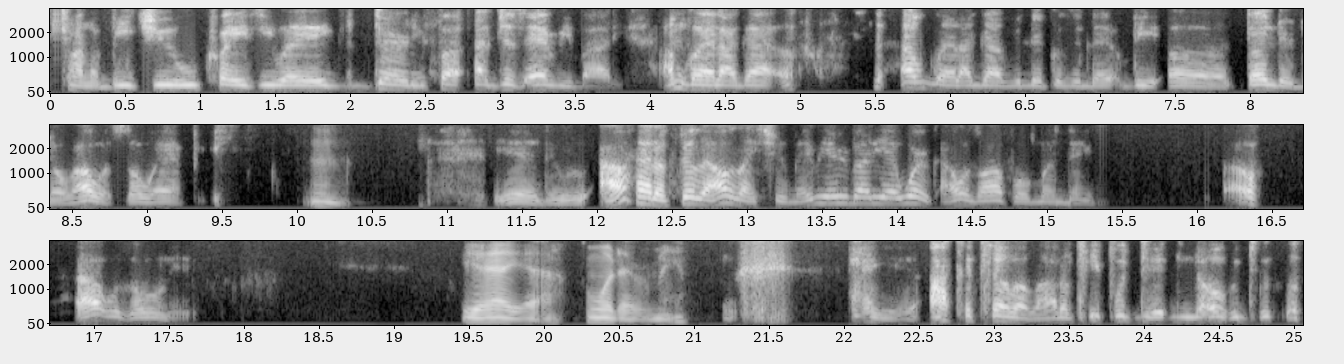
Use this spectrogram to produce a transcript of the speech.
trying to beat you, crazy legs, dirty fuck, uh, just everybody. I'm glad I got. I'm glad I got Nichols in that be uh Thunderdome. I was so happy. Mm. Yeah, dude. I had a feeling. I was like, shoot, maybe everybody at work. I was off on Mondays. Oh, I was on it. Yeah, yeah. Whatever, man. yeah, I could tell a lot of people didn't know, dude. Well,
